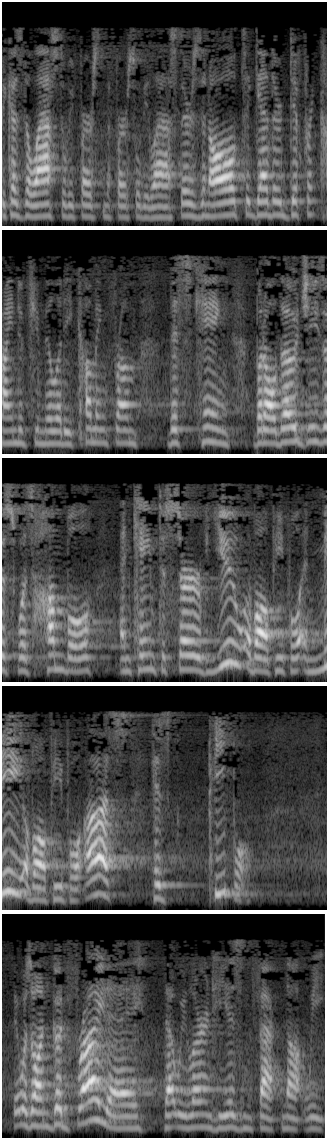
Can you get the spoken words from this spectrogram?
Because the last will be first and the first will be last. There's an altogether different kind of humility coming from this king. But although Jesus was humble and came to serve you of all people and me of all people, us, his people, it was on Good Friday that we learned he is in fact not weak,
